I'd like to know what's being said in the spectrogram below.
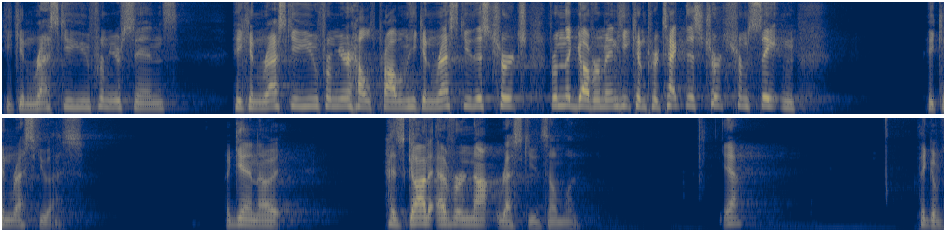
He can rescue you from your sins. He can rescue you from your health problem. He can rescue this church from the government. He can protect this church from Satan. He can rescue us. Again, uh, has God ever not rescued someone? Yeah. Think of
